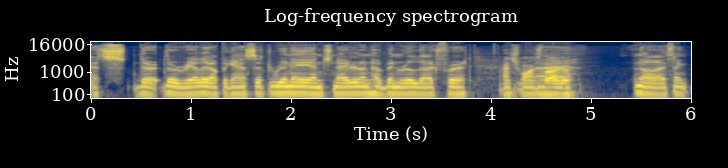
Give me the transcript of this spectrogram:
it's they're they're really up against it. Rooney and Schneiderlin have been ruled out for it. And Schweinsteiger. Uh, no, I think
